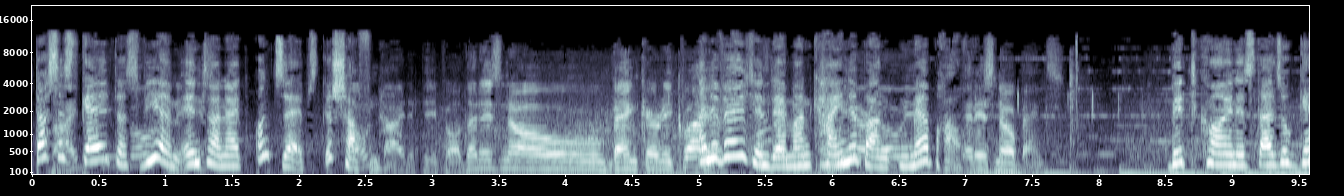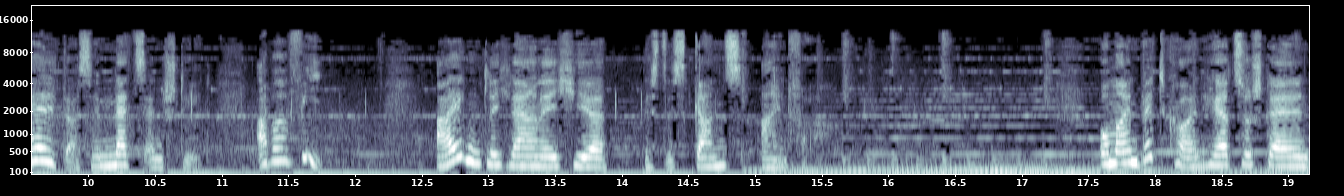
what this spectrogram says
das ist Geld, das wir im Internet uns selbst geschaffen haben. Eine Welt, in der man keine Banken mehr braucht. Bitcoin ist also Geld, das im Netz entsteht. Aber wie? Eigentlich lerne ich hier, ist es ganz einfach. Um ein Bitcoin herzustellen,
